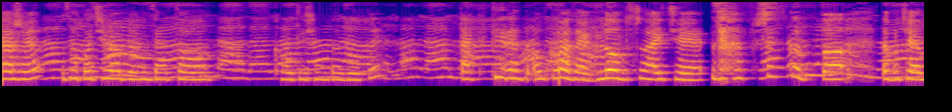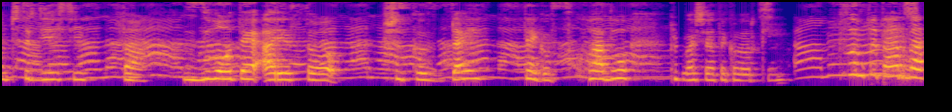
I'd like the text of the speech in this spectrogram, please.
Zarze zapłaciłabym za to około 1000 zł. Tak, Tirat około, tak, lub słuchajcie, za wszystko to zapłaciłam 42 złote, a jest to wszystko z tego składu. Właśnie na te kolorki. Są petarda.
